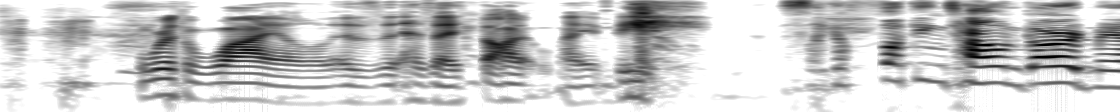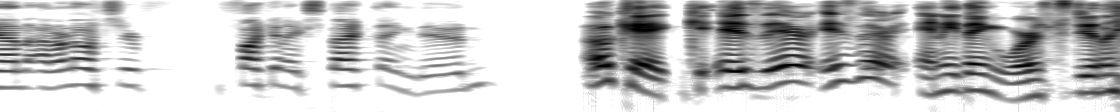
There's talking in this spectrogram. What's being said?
worthwhile as as I thought it might be. It's like a fucking town guard, man. I don't know what you're fucking expecting, dude. Okay, is there is there anything worth stealing?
